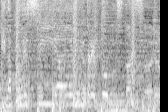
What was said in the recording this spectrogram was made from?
que la poesía entre todos danzará.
